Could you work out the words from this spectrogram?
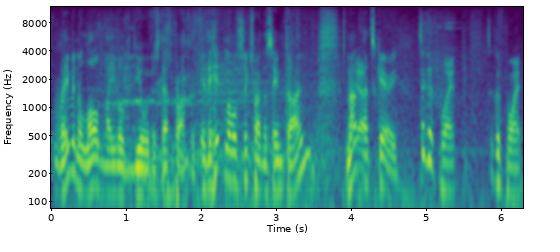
Raven alone might be able to deal with this Death Prophet. If they hit level 6 around the same time, not Yeah. that scary. It's a good point. It's a good point.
